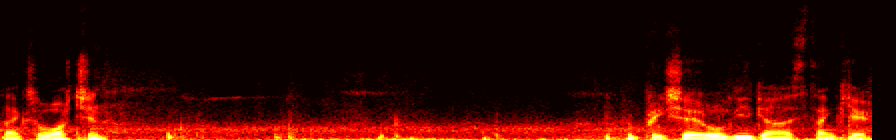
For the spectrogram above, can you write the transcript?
Thanks for watching. Appreciate all of you guys. Thank you.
